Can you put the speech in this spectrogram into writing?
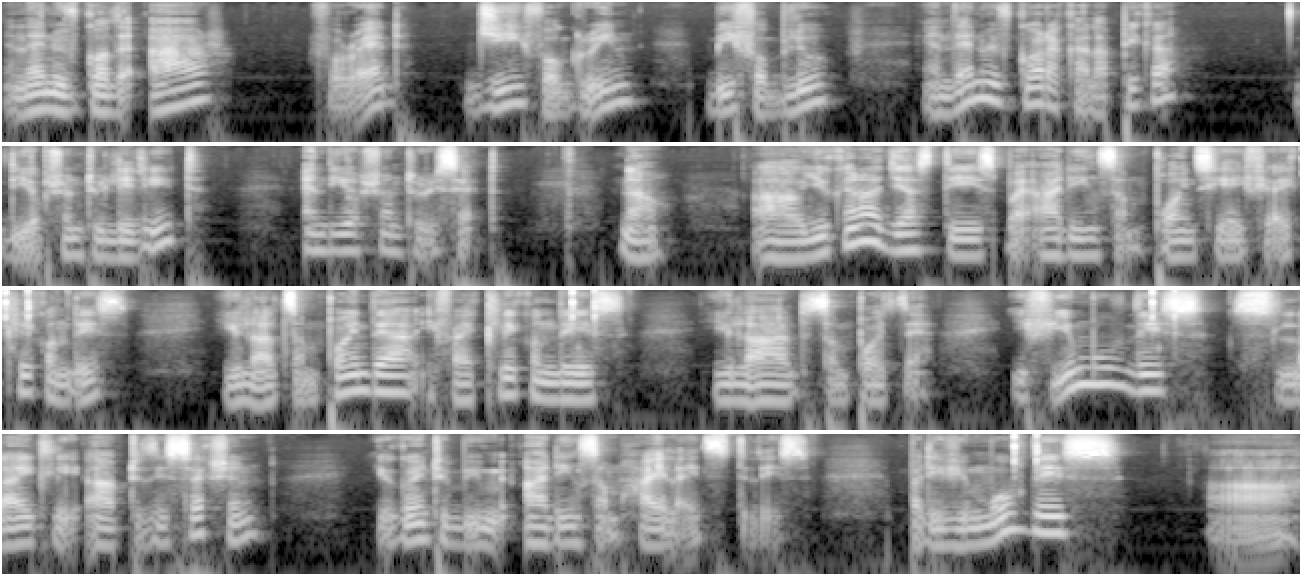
and then we've got the R for red G for green B for blue and then we've got a color picker the option to delete and the option to reset now uh, you can adjust this by adding some points here if I click on this you'll add some point there if I click on this you'll add some points there if you move this slightly up to this section you're going to be adding some highlights to this but if you move this uh,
